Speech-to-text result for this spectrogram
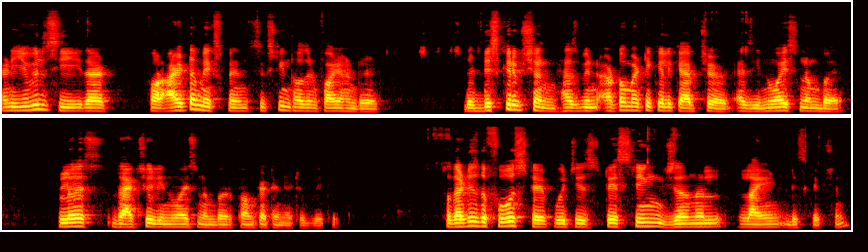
and you will see that for item expense 16500 the description has been automatically captured as invoice number plus the actual invoice number concatenated with it. So that is the first step which is testing journal line description.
